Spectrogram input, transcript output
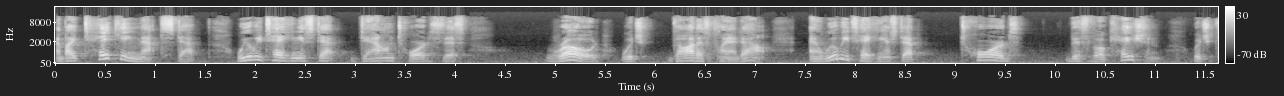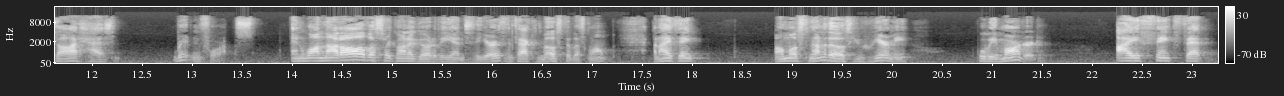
And by taking that step, we'll be taking a step down towards this road which God has planned out. And we'll be taking a step towards this vocation which God has written for us. And while not all of us are going to go to the ends of the earth, in fact, most of us won't, and I think almost none of those who hear me will be martyred, I think that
